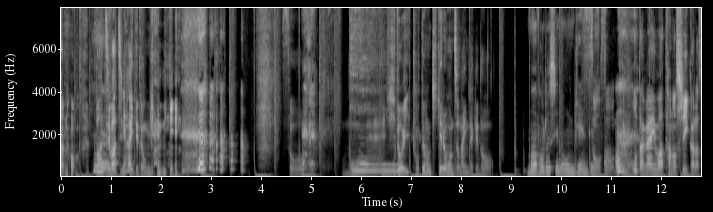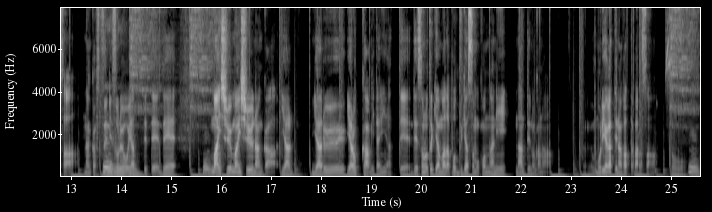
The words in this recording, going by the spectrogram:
あのバチバチに入ってて音源に。そうもうねひどいとても聞けるもんじゃないんだけど。幻の音源ですか？そうそう。でもお互いは楽しいからさなんか普通にそれをやってて。でうん。毎週毎週なんかややるやろっかみたいになって。でその時はまだポッドキャストもこんなに、なんていうのかな。盛り上がってなかったからさ。そう。うん。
